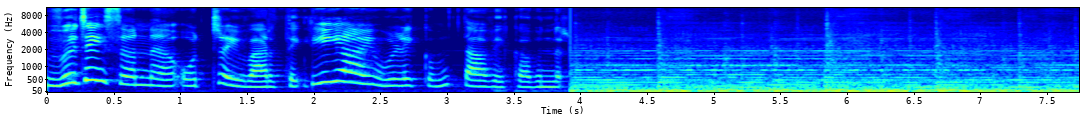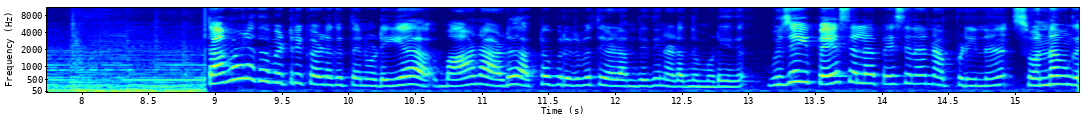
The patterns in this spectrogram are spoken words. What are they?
விஜய் சொன்ன ஒற்றை வார்த்தை தீயாய் உழைக்கும் தாவே கவிஞர். தமிழக வெற்றி கழகத்தினுடைய மாநாடு அக்டோபர் இருபத்தி ஏழாம் தேதி நடந்து முடியுது. விஜய் பேசல பேசலன்னு அப்படின்னு சொன்னவங்க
